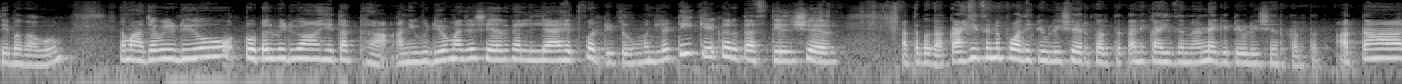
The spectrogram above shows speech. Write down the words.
ते बघावं. तर माझ्या व्हिडिओ टोटल व्हिडिओ आहेत अठरा आणि व्हिडिओ माझ्या शेअर झालेले आहेत फोर्टी टू म्हटलं ठीक आहे करत असतील शेअर आता बघा काहीजणं पॉझिटिव्हली शेअर करतात आणि काही जण नेगेटिव्हली शेअर करतात. आता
